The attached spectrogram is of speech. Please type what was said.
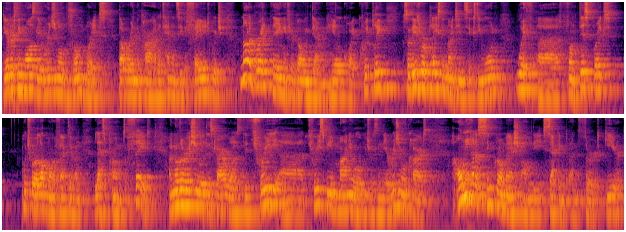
The other thing was the original drum brakes that were in the car had a tendency to fade, which not a great thing if you're going downhill quite quickly. So these were replaced in 1961 with uh, front disc brakes, which were a lot more effective and less prone to fade. Another issue with this car was the three uh, three speed manual, which was in the original cars, only had a synchro mesh on the second and third gear,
